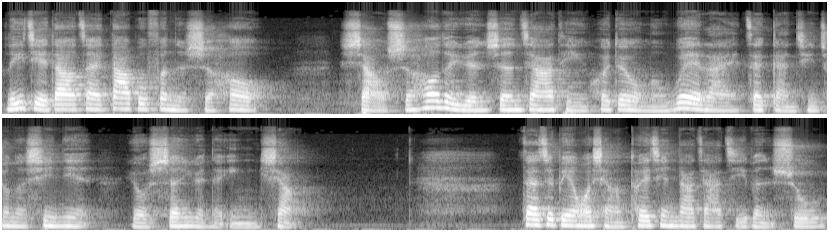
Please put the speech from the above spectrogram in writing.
理解到在大部分的时候，小时候的原生家庭会对我们未来在感情中的信念有深远的影响。在这边，我想推荐大家几本书。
